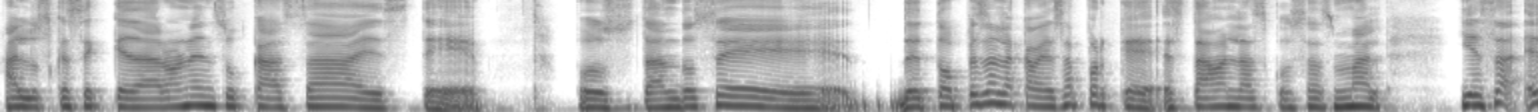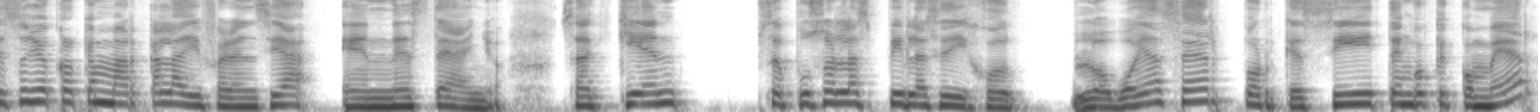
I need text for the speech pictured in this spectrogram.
a los que se quedaron en su casa, este, pues dándose de topes en la cabeza porque estaban las cosas mal. Y esa, eso yo creo que marca la diferencia en este año. O sea, ¿quién se puso las pilas y dijo, lo voy a hacer porque sí tengo que comer?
